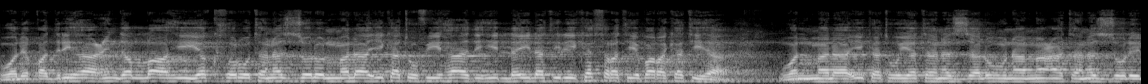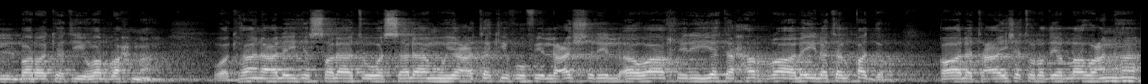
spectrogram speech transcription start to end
ولقدرها عند الله يكثر تنزل الملائكة في هذه الليلة لكثرة بركتها والملائكة يتنزلون مع تنزل البركة والرحمة. وكان عليه الصلاة والسلام يعتكف في العشر الأواخر يتحرى ليلة القدر قالت عائشة رضي الله عنها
